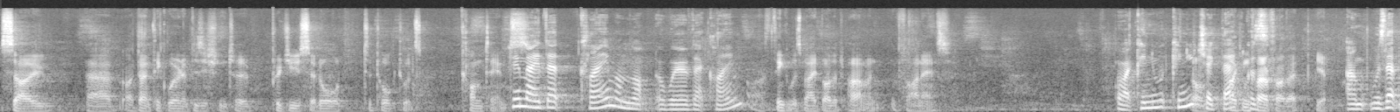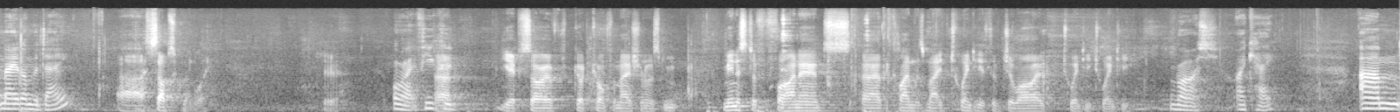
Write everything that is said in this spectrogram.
So uh, I don't think we're in a position to produce it or to talk to its contents. Who made that claim? I'm not aware of that claim. I think it was made by the Department of Finance. All right, can you can you I'll- check that? Oh, I can clarify that, yeah. Um, was that made on the day? Uh, Subsequently, yeah. All right, if you Uh, could. Yep, sorry, I've got confirmation. It was Minister for Finance. uh, The claim was made 20th of July 2020. Right, okay. Um,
